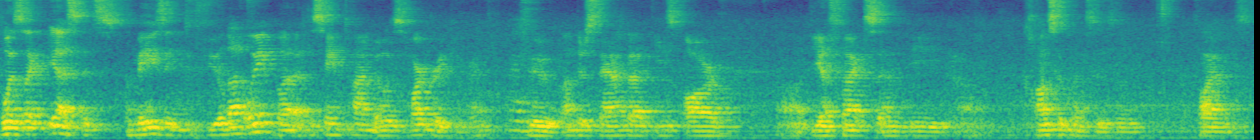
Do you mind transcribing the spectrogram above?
was like yes it's amazing to feel that way but at the same time it was heartbreaking right to understand that these are uh, the effects and the uh, consequences of violence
